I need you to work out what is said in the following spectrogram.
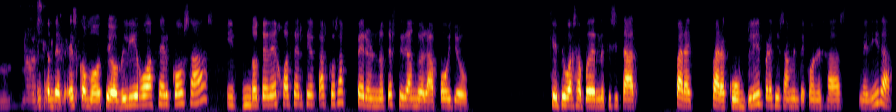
No, Entonces es como te obligo a hacer cosas y no te dejo hacer ciertas cosas, pero no te estoy dando el apoyo que tú vas a poder necesitar para, para cumplir precisamente con esas medidas.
